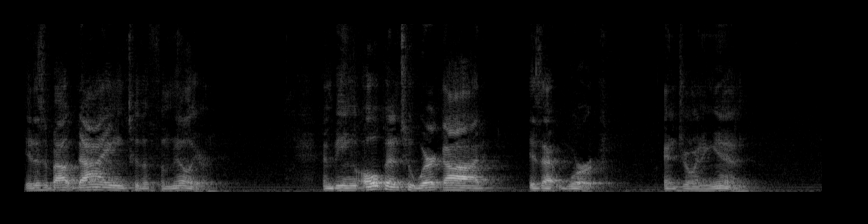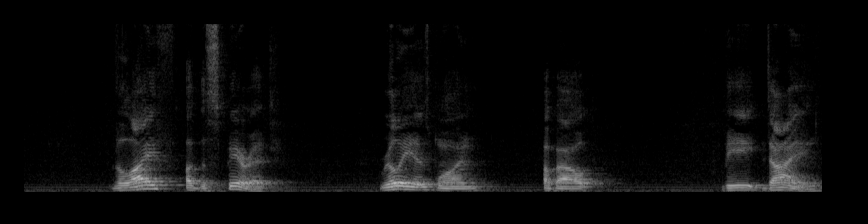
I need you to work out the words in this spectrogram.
It is about dying to the familiar and being open to where God is at work and joining in. The life of the Spirit really is one about be dying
